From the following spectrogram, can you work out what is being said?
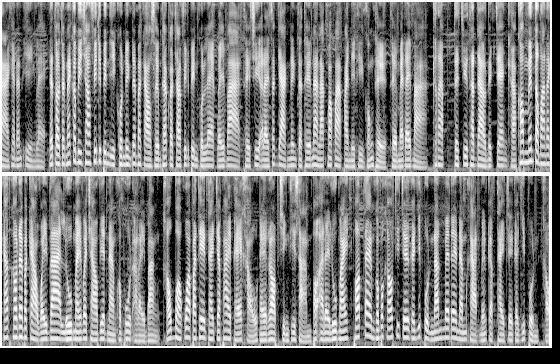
มาแค่นั้นเองแหละ และต่อจากนั้นก็มีชาวฟิลิปปินส์อีกคนหนึ่งได้มากล่าวเสริมทัพกับชาวฟิลิปปินส์คนแรกไว้ว่า เธอชื่ออะไรสักอย่างหนึ่งแต่เธอน่ารักมากๆภายในทีมของเธอ เธอไม่ได้มา ครับ เธอชื่อทัชดาวนึกแจ้งครับ คอมเมนต์ต่อมานะครับเขาได้ประกาศไว้ว่ารู้ไหมว่าชาวเวียดนามเขาพูดอะไรบ้าง เขาบอกว่าประเทศไทยจะพ่ายแพ้เขาในรอบชิงที่ 3 เพราะอะไรรู้ไหม เพราะแต้มของพวกเขาที่เจอกับญี่ปุ่นนั้นไม่ได้นำขาดเหมือนกับไทยเจอกับญี่ปุ่น เขา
